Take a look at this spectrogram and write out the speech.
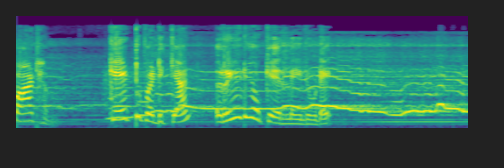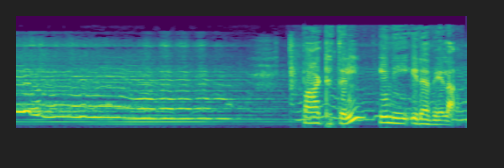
പാഠം കേട്ടു പഠിക്കാൻ റേഡിയോ കേരളയിലൂടെ. പാഠത്തിൽ ഇനി ഇടവേള.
